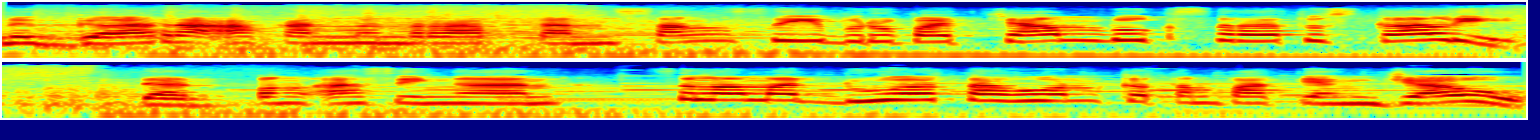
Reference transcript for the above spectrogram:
negara akan menerapkan sanksi berupa cambuk 100 kali dan pengasingan selama dua tahun ke tempat yang jauh.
